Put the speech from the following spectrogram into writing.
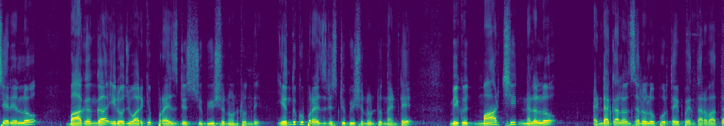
చర్యల్లో భాగంగా ఈరోజు వారికి ప్రైజ్ డిస్ట్రిబ్యూషన్ ఉంటుంది. ఎందుకు ప్రైజ్ డిస్ట్రిబ్యూషన్ ఉంటుందంటే మీకు మార్చి నెలలో ఎండాకాలం సెలవులు పూర్తయిపోయిన తర్వాత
